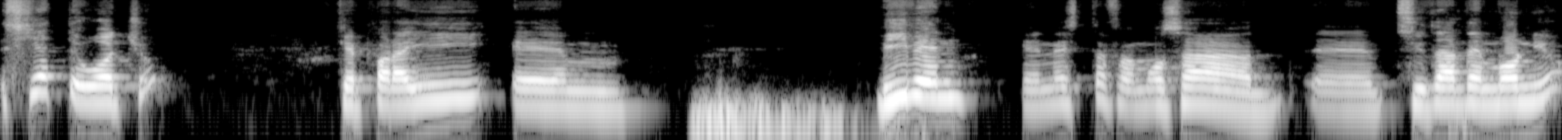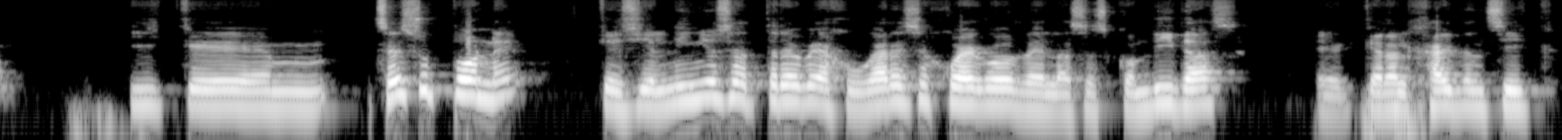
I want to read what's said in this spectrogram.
siete u ocho, que por ahí em, viven en esta famosa eh, ciudad demonio y que em, se supone que si el niño se atreve a jugar ese juego de las escondidas, eh, que era el hide and seek,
